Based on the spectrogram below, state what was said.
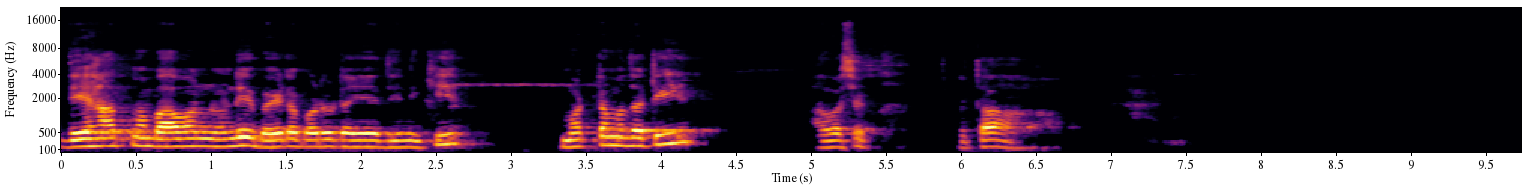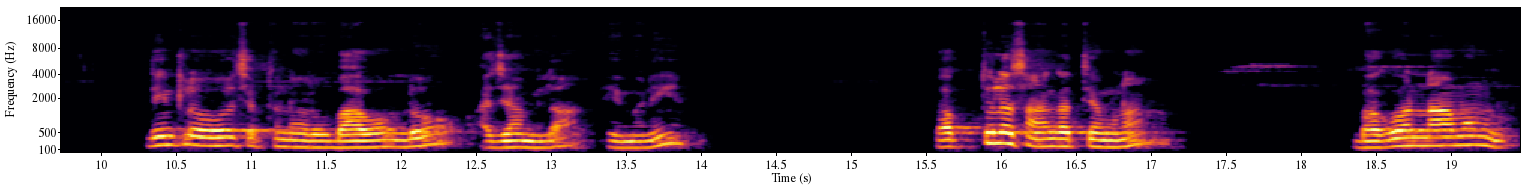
దేహాత్మ భావం నుండి బయటపడుటయ్యే దీనికి మొట్టమొదటి ఆవశ్యకత. దీంట్లో చెప్తున్నారు భావంలో అజామిల ఏమని? భక్తుల సాంగత్యమున భగవన్నామమును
